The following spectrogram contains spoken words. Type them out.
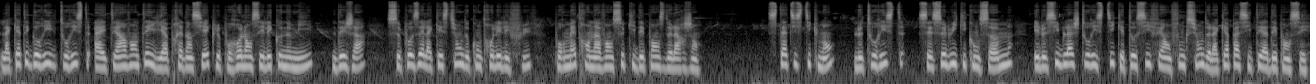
la catégorie touriste a été inventée il y a près d'un siècle pour relancer l'économie, déjà, se posait la question de contrôler les flux, pour mettre en avant ceux qui dépensent de l'argent. Statistiquement, le touriste, c'est celui qui consomme, et le ciblage touristique est aussi fait en fonction de la capacité à dépenser.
